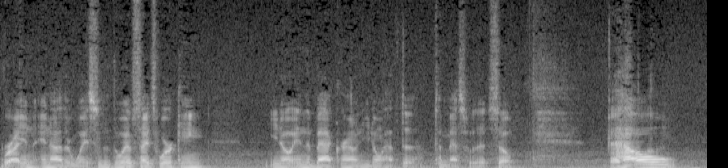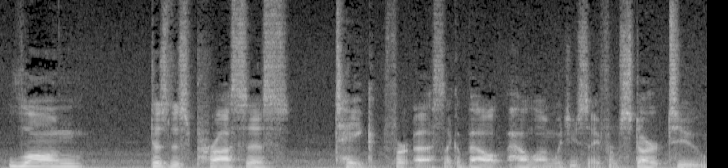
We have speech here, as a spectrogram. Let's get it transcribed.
Right. in, in either way, so that the website's working. You know, in the background, you don't have to, to mess with it. So, how long does this process take for us? Like, about how long would you say from start to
